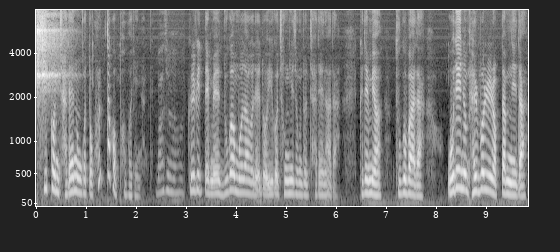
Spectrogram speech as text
지건 잘해놓은 것도 홀딱 엎어버리는데 맞아요. 그렇기 때문에 누가 뭐라 그래도 이거 정리정돈 잘해놔라 그러면 두고 봐라 올해는 별 볼 일 없답니다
